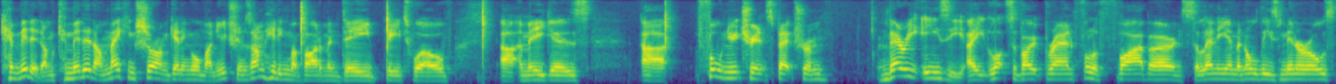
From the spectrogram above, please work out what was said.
Committed. I'm committed. I'm making sure I'm getting all my nutrients. I'm hitting my vitamin D, B12, uh, omegas, uh, full nutrient spectrum. Very easy. I eat lots of oat bran, full of fiber and selenium and all these minerals.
